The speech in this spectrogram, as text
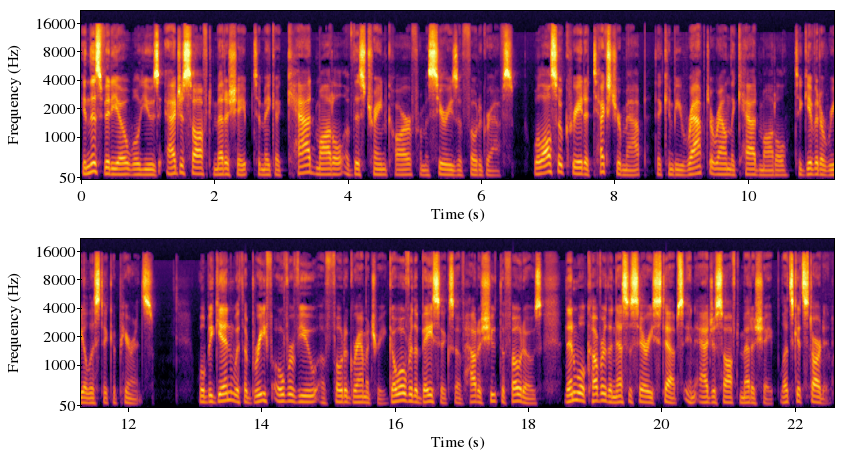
In this video, we'll use Agisoft Metashape to make a CAD model of this train car from a series of photographs. We'll also create a texture map that can be wrapped around the CAD model to give it a realistic appearance. We'll begin with a brief overview of photogrammetry, go over the basics of how to shoot the photos, then we'll cover the necessary steps in Agisoft Metashape. Let's get started.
